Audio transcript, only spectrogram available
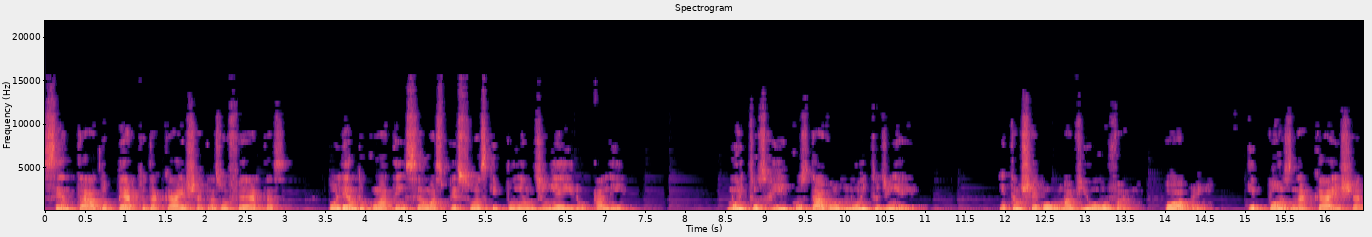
sentado perto da caixa das ofertas, olhando com atenção as pessoas que punham dinheiro ali. Muitos ricos davam muito dinheiro. Então chegou uma viúva, pobre, e pôs na caixa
